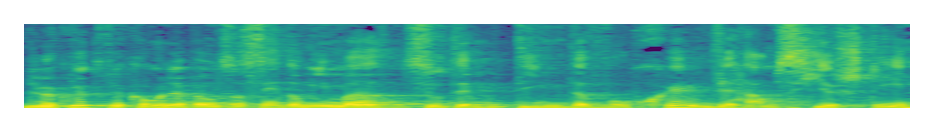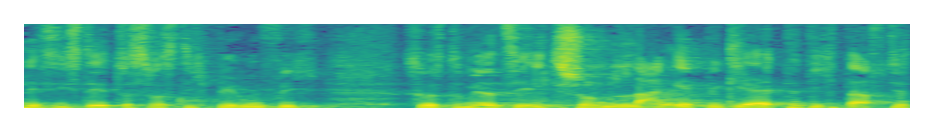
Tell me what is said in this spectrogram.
Lieber Kurt, wir kommen ja bei unserer Sendung immer zu dem Ding der Woche. Wir haben es hier stehen. Es ist etwas, was dich beruflich, so hast du mir erzählt, schon lange begleitet. Ich darf dir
